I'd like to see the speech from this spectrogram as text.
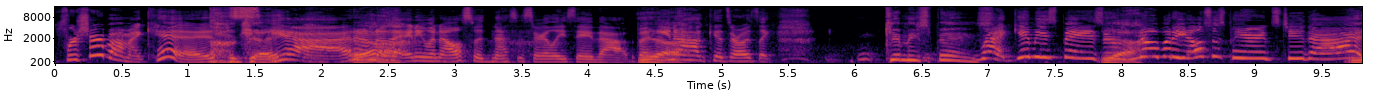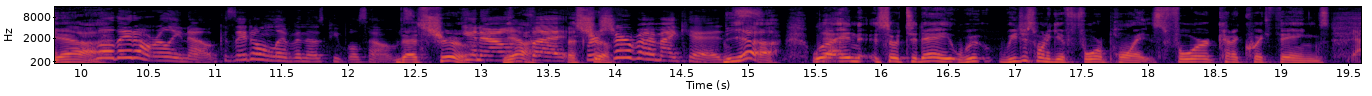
for sure by my kids. Okay. Yeah, I don't know that anyone else would necessarily say that, but Yeah. you know how kids are always like, Give me space. right, give me space, or Yeah. nobody else's parents do that. Yeah. Well, they don't really know because they don't live in those people's homes. That's true. You know, Yeah, but that's for true. sure by my kids. Yeah. Well, Yeah. and so today we, we just want to give four points, four kind of quick things Yeah.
